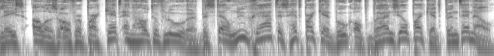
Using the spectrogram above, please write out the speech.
Lees alles over parket en houten vloeren. Bestel nu gratis het parketboek op bruinzeelparket.nl.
